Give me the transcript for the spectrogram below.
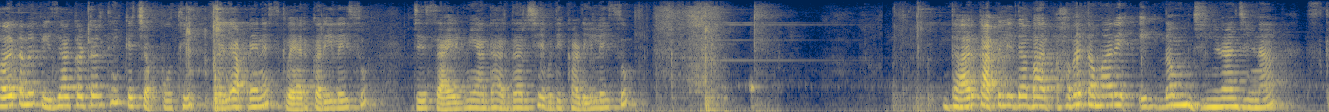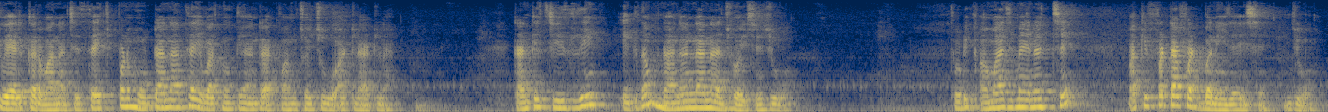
હવે તમે પીઝા કટરથી કે ચપ્પુથી, પહેલે આપણે એને સ્ક્વેર કરી લઈશું. જે સાઈડની આ ધાર ધાર છે એ બધી કાઢી લઈશું. ધાર કાપી લીધા બાદ હવે તમારે એકદમ ઝીણા ઝીણા સ્ક્વેર કરવાના છે. સહેજ પણ મોટા ના થાય એ વાતનું ધ્યાન રાખવાનું છે. જુઓ આટલા આટલા. કારણ કે ચીઝલી એકદમ નાના નાના જ હોય છે. જુઓ. થોડીક આમાં જ મહેનત છે. બાકી ફટાફટ બની જાય છે. જુઓ.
